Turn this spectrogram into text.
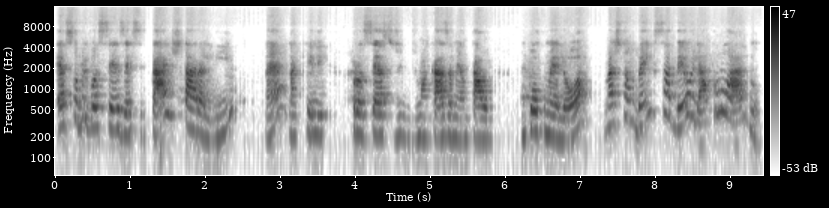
É sobre você exercitar, estar ali, né? Naquele processo de, de uma casa mental um pouco melhor, mas também saber olhar para o lado.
